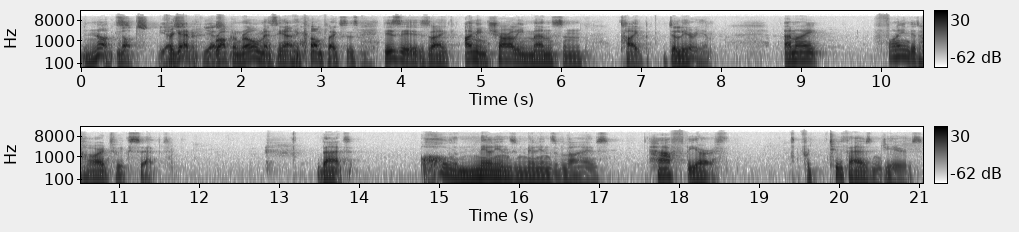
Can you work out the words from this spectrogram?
nuts. Nuts, yes. Forget yes. rock and roll messianic complexes. This is like, I mean, Charlie Manson type delirium. And I find it hard to accept that all the millions and millions of lives, half the earth, for 2,000 years,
